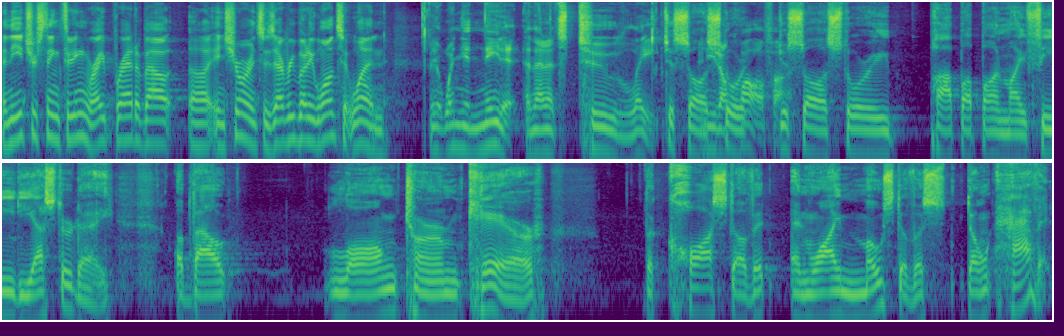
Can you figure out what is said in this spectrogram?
and the interesting thing, right, Brett, about uh, insurance is everybody wants it when when you need it, and then it's too late. Just saw a story. Just saw a story pop up on my feed yesterday about long-term care the cost of it and why most of us don't have it.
